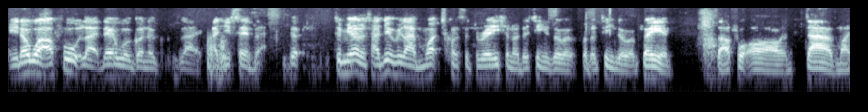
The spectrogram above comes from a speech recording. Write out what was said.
you know what I thought like they were gonna like as you said that. the- to be honest, I didn't really have much consideration of the teams that were, for the teams that were playing. So I thought, oh damn, my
